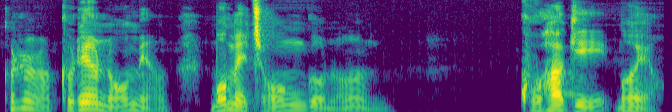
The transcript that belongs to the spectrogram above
그러나 그래 놓으면 몸에 좋은 거는 구하기 뭐요?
